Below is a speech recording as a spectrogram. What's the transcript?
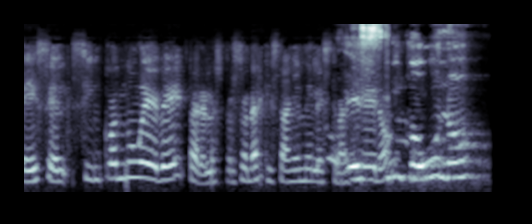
Es el 59 para las personas que están en el extranjero. Es 51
